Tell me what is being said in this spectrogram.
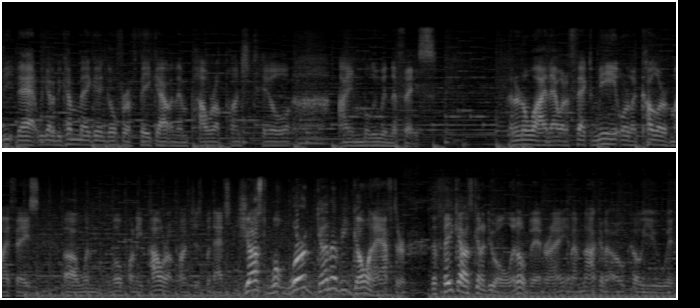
the, that. We gotta become Mega and go for a Fake Out and then Power Up Punch till I'm blue in the face. I don't know why that would affect me or the color of my face uh, when pony power-up punches, but that's just what we're gonna be going after. The fake out is gonna do a little bit, right? And I'm not gonna OHKO you with,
